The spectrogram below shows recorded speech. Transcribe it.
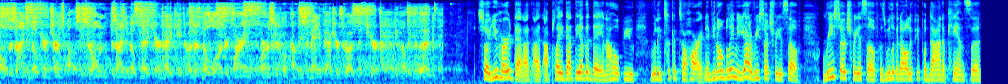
All designed to milk your insurance policies. They're all designed to milk Medicare and Medicaid because there's no laws requiring pharmaceutical companies to manufacture drugs that cure, even though they could. So you heard that. I, I, I played that the other day, and I hope you really took it to heart. And if you don't believe me, you got to research for yourself. Research for yourself because we look at all the people dying of cancer,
